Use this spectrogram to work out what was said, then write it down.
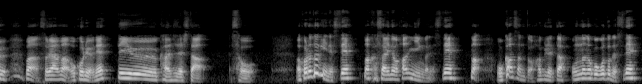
まあそりゃまあ怒るよねっていう感じでした。そう。まあ、この時にですね、まあ、火災の犯人がですね、まあ、お母さんとはぐれた女の子ごとですね、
